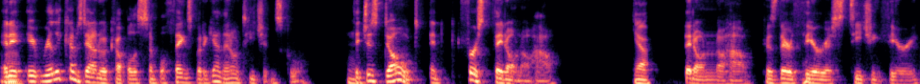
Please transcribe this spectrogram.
And Wow. it, it really comes down to a couple of simple things. But again, they don't teach it in school. They Hmm. just don't. And first, they don't know how. Yeah. They don't know how because they're theorists teaching theory.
